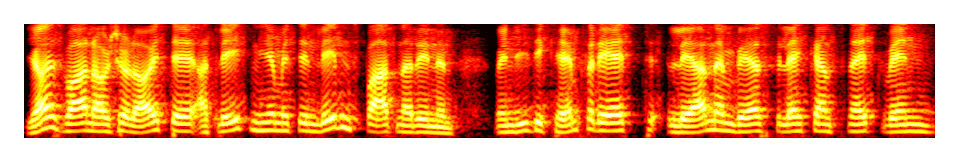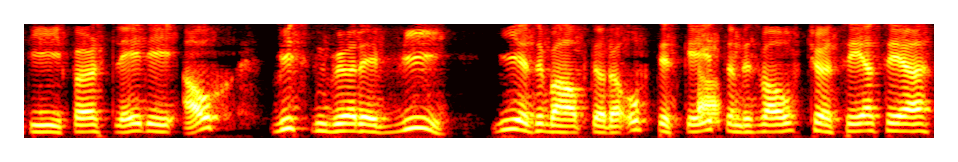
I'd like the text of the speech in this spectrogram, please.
Ja, es waren auch schon Leute, Athleten hier mit den Lebenspartnerinnen wenn die die Kämpferdiät lernen, wäre es vielleicht ganz nett, wenn die First Lady auch wissen würde, wie, wie es überhaupt oder ob das geht. Und es war oft schon sehr, sehr,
